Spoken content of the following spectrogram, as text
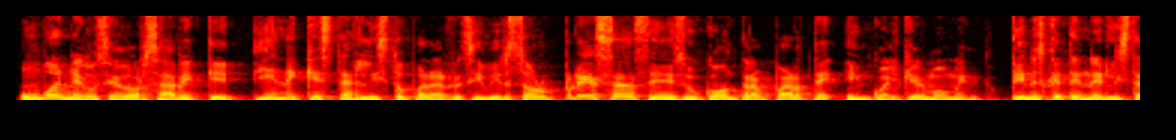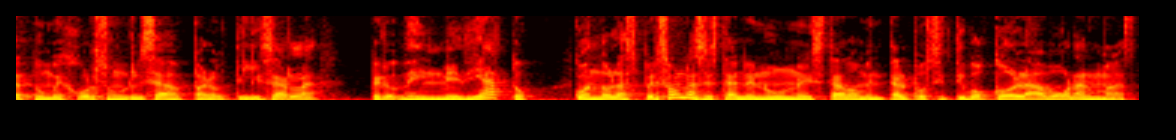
Un buen negociador sabe que tiene que estar listo para recibir sorpresas de su contraparte en cualquier momento. Tienes que tener lista tu mejor sonrisa para utilizarla, pero de inmediato. Cuando las personas están en un estado mental positivo, colaboran más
